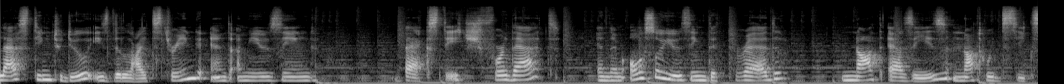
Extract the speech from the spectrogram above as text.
Last thing to do is the light string and I'm using backstitch for that. And I'm also using the thread not as is, not with six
